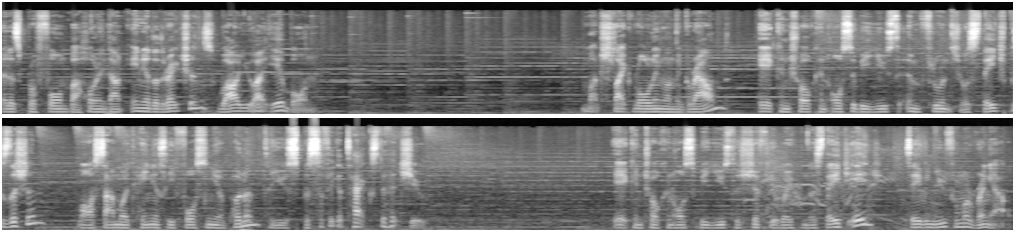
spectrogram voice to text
it is performed by holding down any other directions while you are airborne. Much like rolling on the ground, air control can also be used to influence your stage position while simultaneously forcing your opponent to use specific attacks to hit you. Air control can also be used to shift you away from the stage edge, saving you from a ring out.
